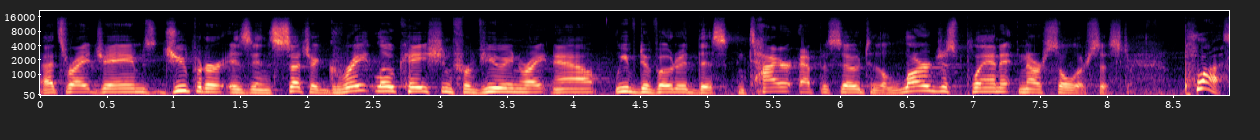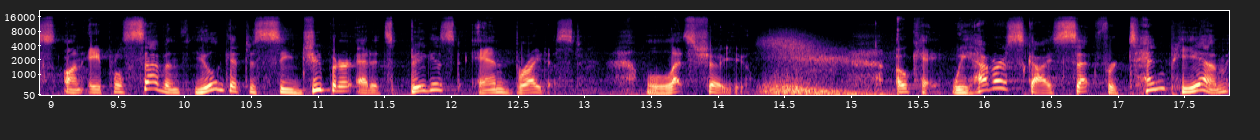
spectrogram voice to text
That's right, James. Jupiter is in such a great location for viewing right now. We've devoted this entire episode to the largest planet in our solar system. Plus, on April 7th, you'll get to see Jupiter at its biggest and brightest. Let's show you. Okay, we have our sky set for 10 p.m.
